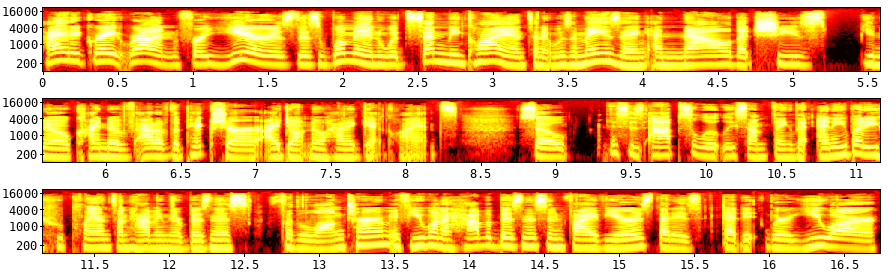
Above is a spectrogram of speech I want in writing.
I had a great run for years. This woman would send me clients and it was amazing. And now that she's you know, kind of out of the picture, I don't know how to get clients. So, this is absolutely something that anybody who plans on having their business for the long term, if you want to have a business in 5 years that is that it, where you are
